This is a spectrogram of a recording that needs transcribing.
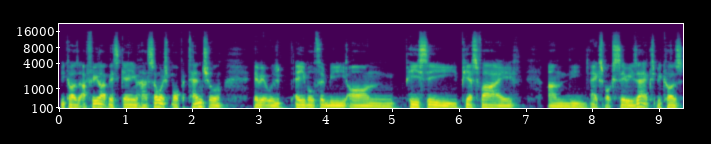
because I feel like this game has so much more potential if it was able to be on PC, PS5, and the Xbox Series X because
